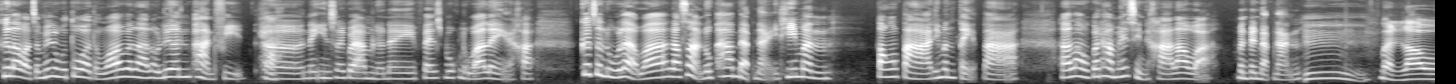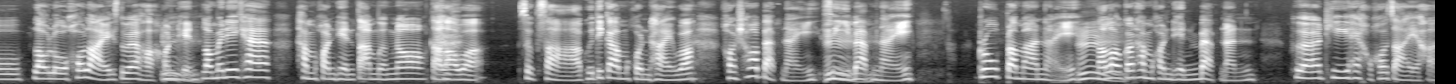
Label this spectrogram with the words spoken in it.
คือเราอาจจะไม่รู้ตัวแต่ว่าเวลาเราเลื่อนผ่านฟีดค่ะเอ่อใน Instagram หรือใน Facebook หรือว่าอะไรอย่างเงี้ยค่ะ ก็จะรู้แหละว่าลักษณะรูปภาพแบบไหนที่มัน ต้องตาที่มันเตะตา แล้วเราก็ทำให้สินค้าเราอะ มันเป็นแบบนั้นอืมเหมือนเราเราโลเคอลไลซ์ด้วยค่ะคอนเทนต์เราไม่ได้แค่ทำคอนเทนต์ตามเมืองนอก แต่ค่ะเราอะศึกษาพฤติกรรมคนไทยว่าเขาชอบแบบไหน สีอืมแบบไหน รูปประมาณไหนอืมแล้วเราก็ทำคอนเทนต์แบบนั้น เพื่อที่ให้เขาเข้าใจอะค่ะ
